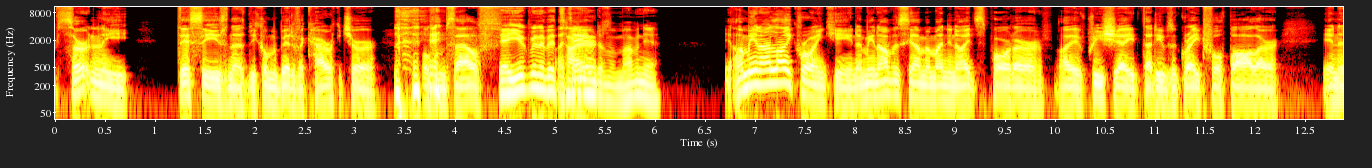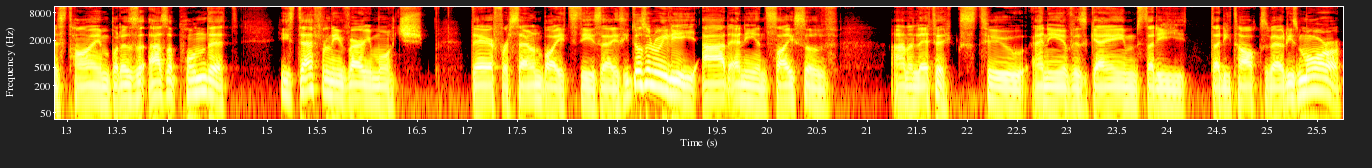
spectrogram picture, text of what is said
certainly this season has become a bit of a caricature of himself. Yeah, you've been a bit I tired think- of him, haven't you? Yeah, I mean, I like Roy Keane. I mean, obviously, I'm a Man United supporter. I appreciate that he was a great footballer in his time, but as as a pundit, he's definitely very much there for sound bites these days. He doesn't really add any incisive analytics to any of his games that he that he talks about. He's more,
